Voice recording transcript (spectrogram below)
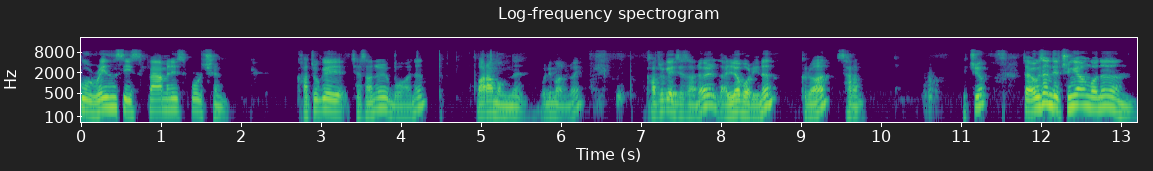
Who rents his family's fortune. 가족의 재산을 뭐하는? 말아먹는. 우리말로 가족의 재산을 날려버리는 그러한 사람. 됐죠? 자, 자, 여기서 이제 중요한 거는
